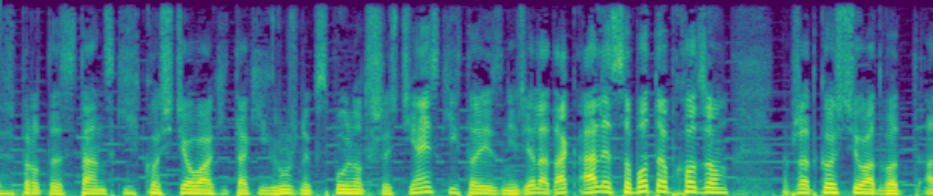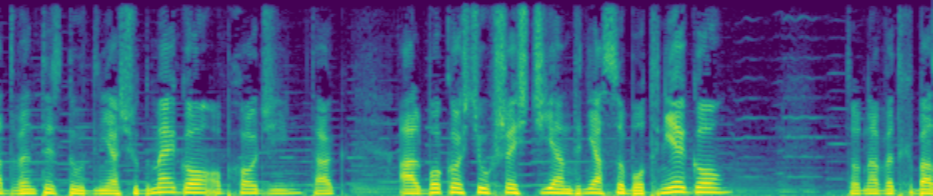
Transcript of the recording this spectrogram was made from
w protestanckich kościołach i takich różnych wspólnot chrześcijańskich to jest niedziela, tak? Ale sobotę obchodzą na przykład kościół adwentystów dnia siódmego obchodzi, tak? Albo kościół chrześcijan dnia sobotniego, to nawet chyba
